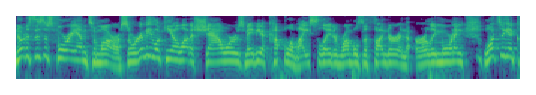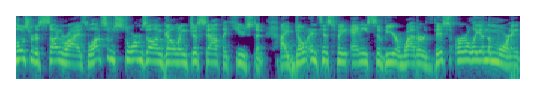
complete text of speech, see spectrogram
Notice this is 4 a.m. tomorrow, so we're going to be looking at a lot of showers, maybe a couple of isolated rumbles of thunder in the early morning. Once we get closer to sunrise, we'll have some storms ongoing just south of Houston. I don't anticipate any severe weather this early in the morning,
